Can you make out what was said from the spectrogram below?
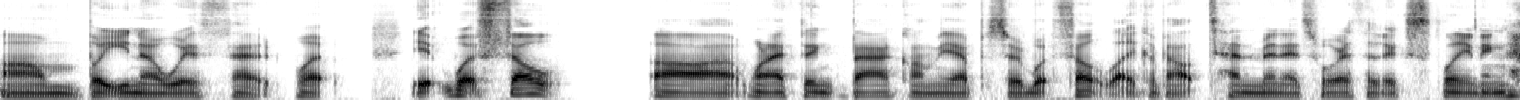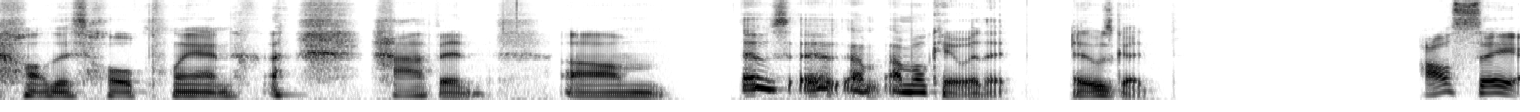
Um, but you know, with that, what it what felt uh, when I think back on the episode, what felt like about 10 minutes worth of explaining how this whole plan happened. Um, it was, it, I'm, I'm okay with it. It was good. I'll say,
